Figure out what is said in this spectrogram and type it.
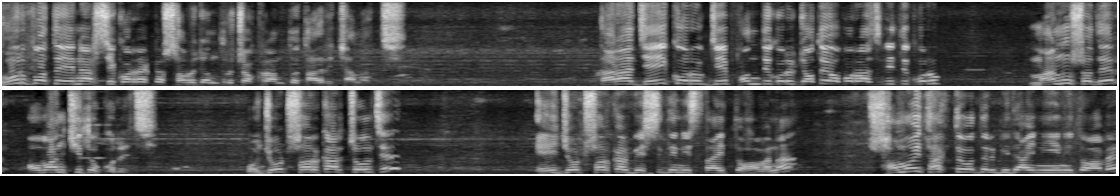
ঘুরপথে এনআরসি করার একটা ষড়যন্ত্র চক্রান্ত তাদের চালাচ্ছে। তারা যেই করুক যে ফন্দি করুক যতই অপরাজনীতি করুক মানুষ ওদের অবাঞ্ছিত করেছে। ও জোট সরকার চলছে এই জোট সরকার বেশি দিন স্থায়িত্ব হবে না। সময় থাকতে ওদের বিদায় নিয়ে নিতে হবে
